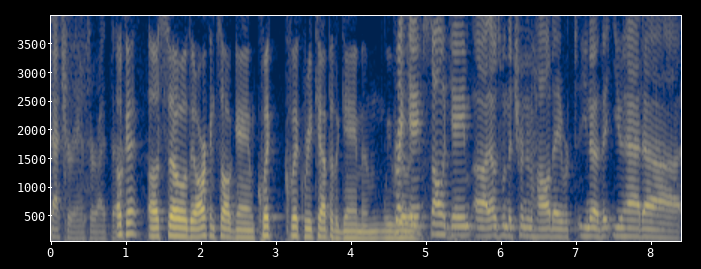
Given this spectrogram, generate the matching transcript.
that's your answer right there. Okay, uh, so the Arkansas game. Quick, quick recap of the game, and we Great really, game, solid game. Uh, that was when the Trindon Holliday, were you know, that you had uh,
